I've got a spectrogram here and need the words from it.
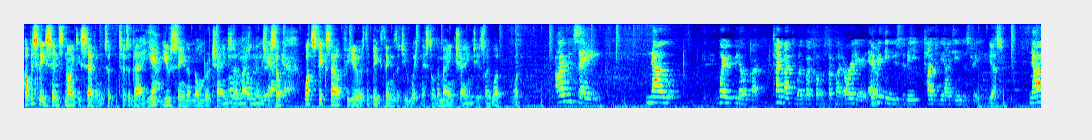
obviously since 97 to, to today you Yeah. you've seen a number of changes oh, I Oh, imagine in the totally, industry yeah, so yeah. What sticks out for you as the big things that you've witnessed or the main changes like what what I would say now, where you know, time back to what, what I was talking about earlier, Yeah. everything used to be tied to the IT industry. yes Now,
